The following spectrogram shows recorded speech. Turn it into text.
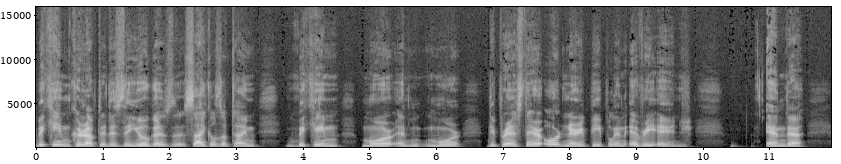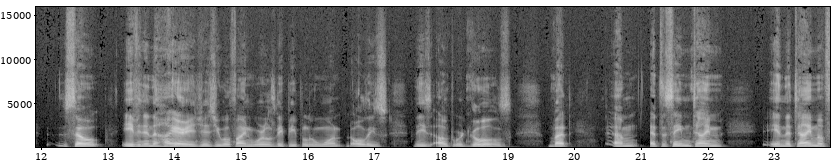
became corrupted as the yugas, the cycles of time became more and more depressed. They're ordinary people in every age. And uh, so even in the higher ages, you will find worldly people who want all these, these outward goals. But um, at the same time, in the time of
